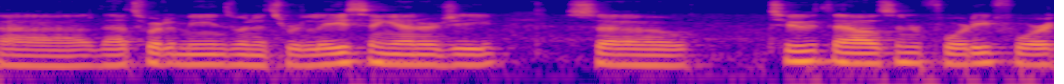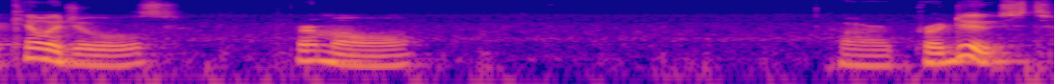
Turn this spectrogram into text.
uh, that's what it means when it's releasing energy. So 2044 kilojoules per mole are produced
